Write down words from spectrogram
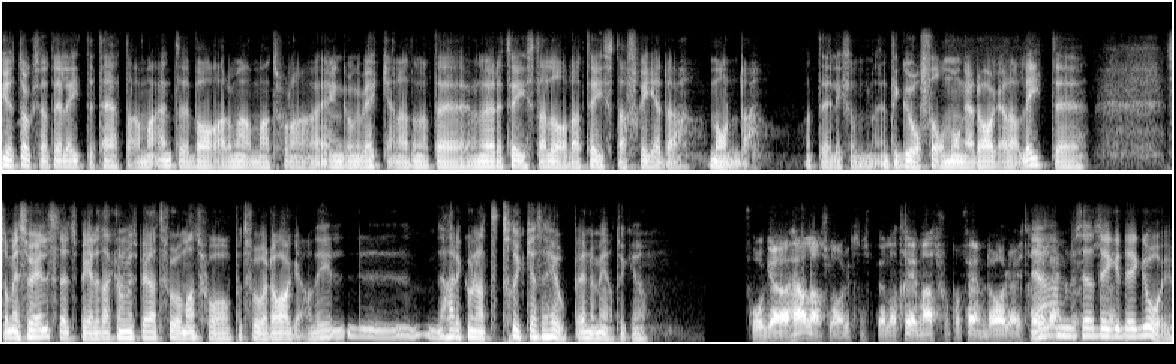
Gött också att det är lite tätare, inte bara de här matcherna en gång i veckan utan att det, nu är det tisdag, lördag, tisdag, fredag, måndag. Att det liksom inte går för många dagar där. Lite som SHL-slutspelet, där kan de spela två matcher på två dagar. Det, det hade kunnat tryckas ihop ännu mer tycker jag. Fråga herrlandslaget som spelar tre matcher på fem dagar i tre Ja, men det, det, det går ju.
